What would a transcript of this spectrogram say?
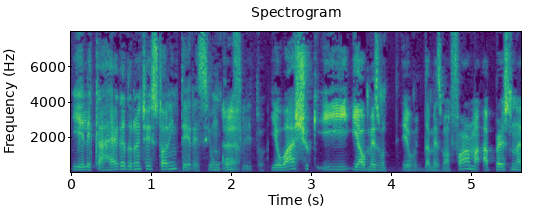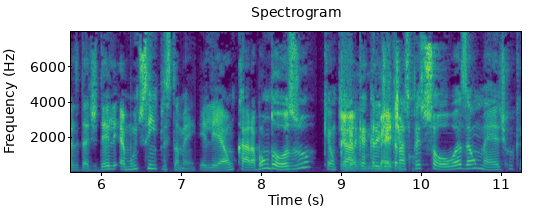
e ele carrega durante a história inteira esse um é. conflito. E eu acho que. E, e ao mesmo, eu, da mesma forma, a personalidade dele é muito simples também. Ele é um cara bondoso, que é um cara é um que acredita médico. nas pessoas, é um médico que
